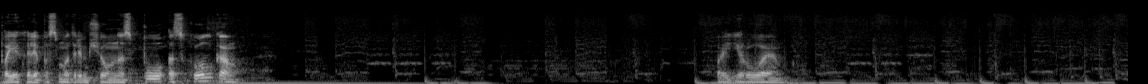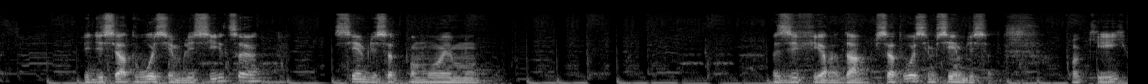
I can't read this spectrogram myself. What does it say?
поехали посмотрим, что у нас по осколкам. по героям. 58 лисицы. 70, по-моему, Зефира, да, 58-70. Окей.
